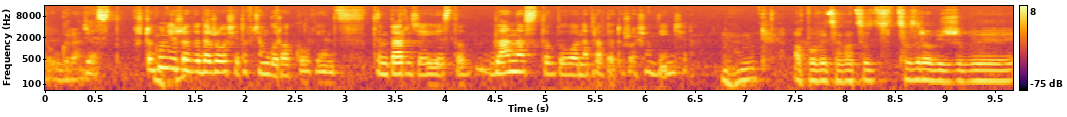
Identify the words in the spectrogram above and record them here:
do ugrania. Jest. Szczególnie, mhm. że wydarzyło się to w ciągu roku, więc tym bardziej jest to dla nas to było naprawdę duże osiągnięcie. Mhm. A powiedz Ewa, co, co zrobisz, żeby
